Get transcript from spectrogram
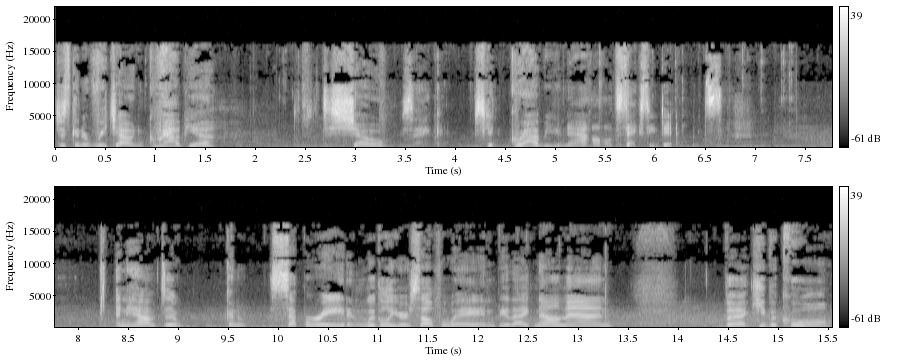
just gonna reach out and grab you to show. It's like, just gonna grab you now, sexy dance. And have to kind of separate and wiggle yourself away and be like, no, man, but keep it cool.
